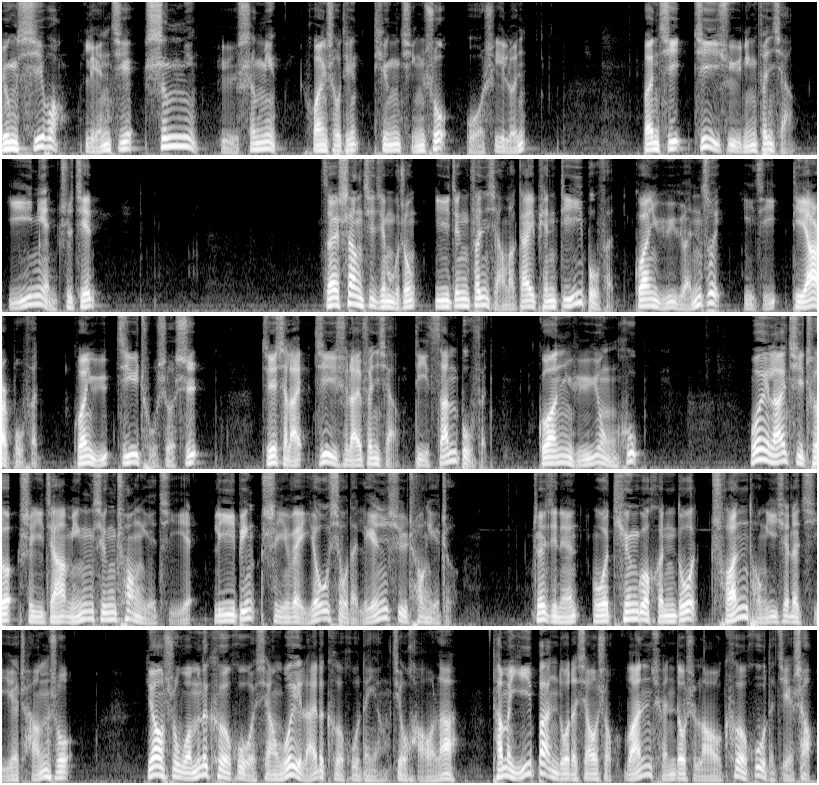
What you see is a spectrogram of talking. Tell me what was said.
用希望连接生命与生命，欢迎收听《听情说》，我是一轮。本期继续与您分享一念之间。在上期节目中，已经分享了该片第一部分关于原罪，以及第二部分关于基础设施。接下来继续来分享第三部分，关于用户。蔚来汽车是一家明星创业企业，李斌是一位优秀的连续创业者。这几年，我听过很多传统一些的企业常说：“要是我们的客户像未来的客户那样就好了。”他们一半多的销售完全都是老客户的介绍。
